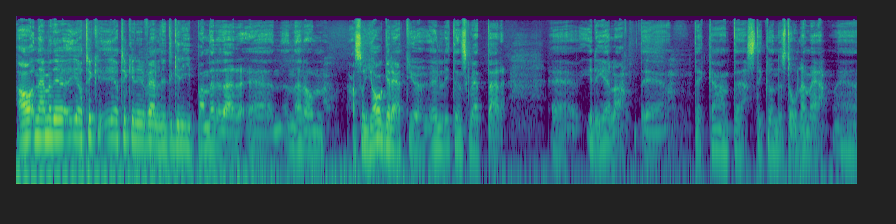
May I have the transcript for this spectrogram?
Ja, nej men det, jag, tycker, jag tycker det är väldigt gripande det där eh, när de... Alltså jag grät ju en liten skvätt där eh, i det hela. Det, det, kan jag inte sticka under stolen med. Eh,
